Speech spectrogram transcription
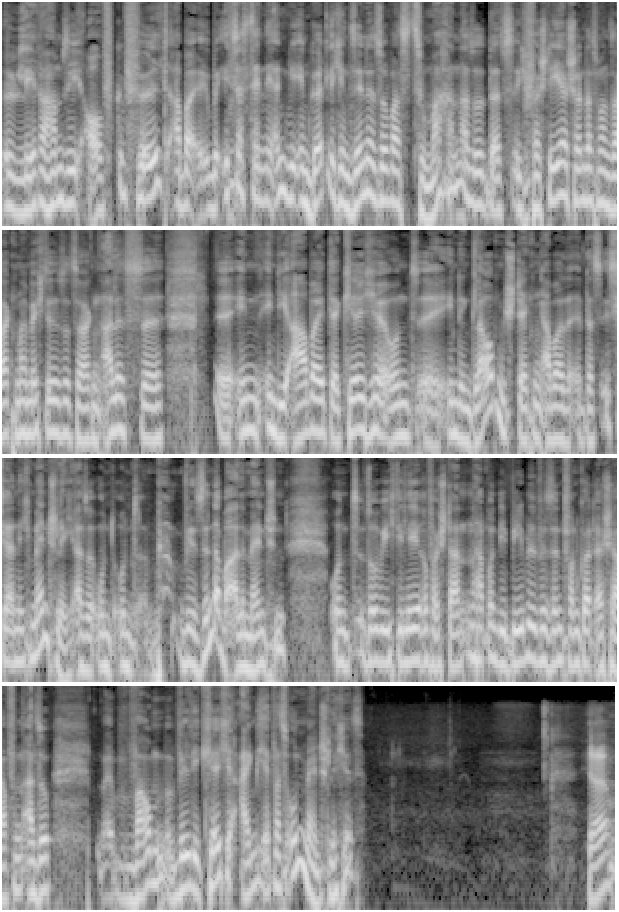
äh, Lehre haben Sie aufgefüllt, aber ist das denn irgendwie im göttlichen Sinne sowas zu machen? Also das, ich verstehe ja schon, dass man sagt, man möchte sozusagen alles äh, äh, in, in die Arbeit der Kirche und äh, in den Glauben stecken, aber das ist ja nicht menschlich. Also und, und wir sind aber alle Menschen und so wie ich die Lehre verstanden habe und die Bibel, wir sind von Gott erschaffen. Also warum will die Kirche eigentlich etwas Unmenschliches? Ja,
